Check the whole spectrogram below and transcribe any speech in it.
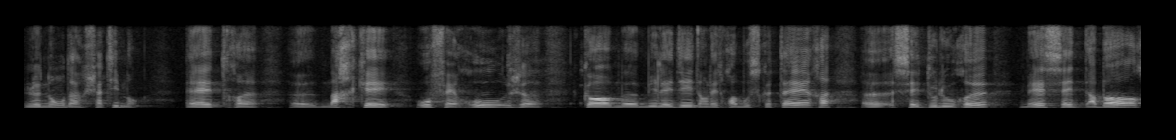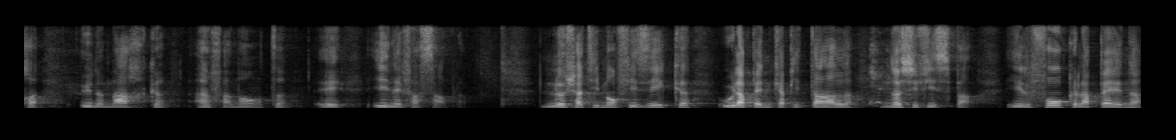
le nom d'un châtiment. Être euh, marqué au fer rouge, comme Milady dans Les Trois Mousquetaires, euh, c'est douloureux, mais c'est d'abord une marque infamante et ineffaçable. Le châtiment physique ou la peine capitale ne suffisent pas. Il faut que la peine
